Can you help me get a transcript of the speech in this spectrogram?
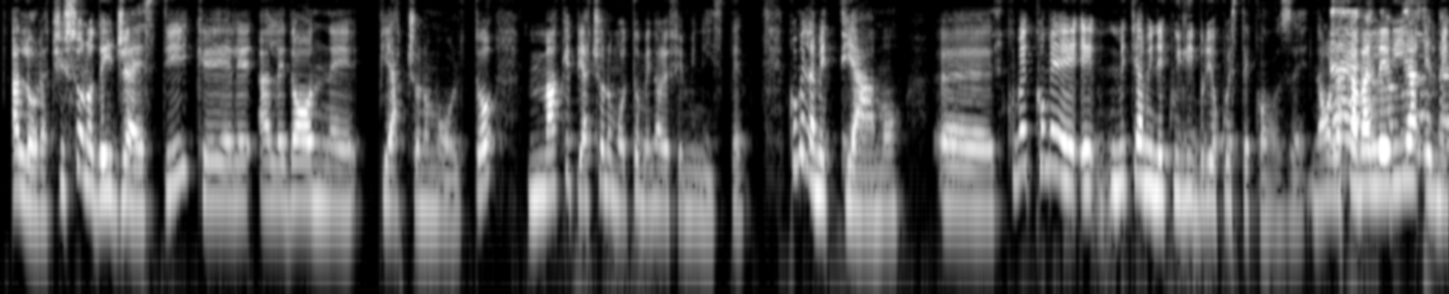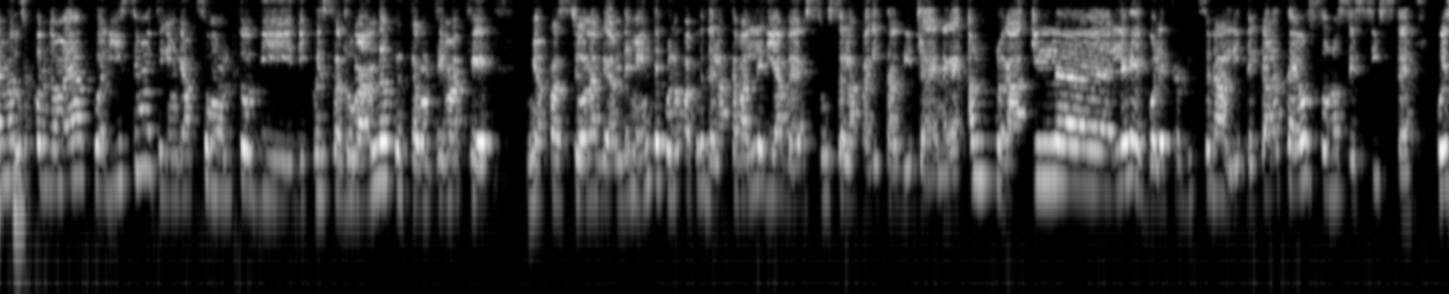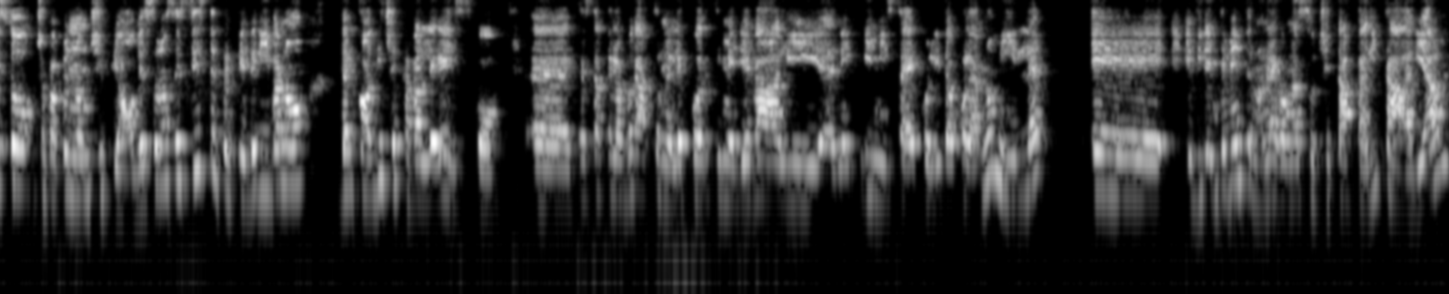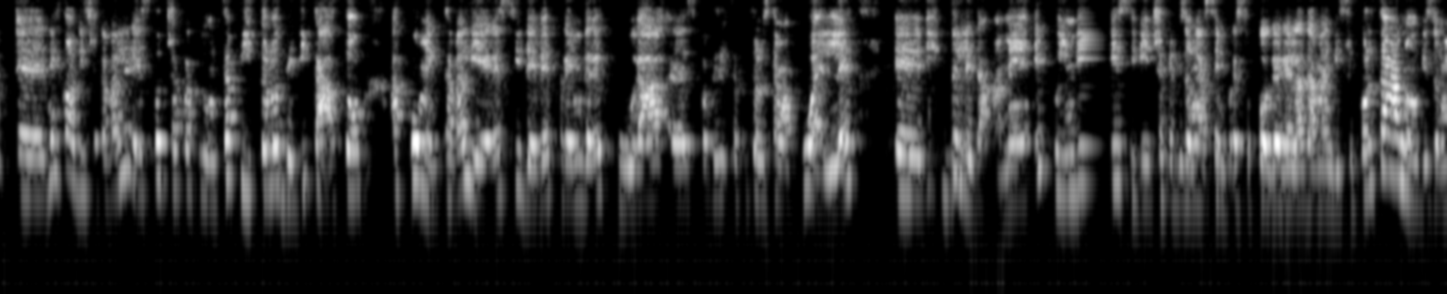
Allora, ci sono dei gesti che le, alle donne piacciono molto, ma che piacciono molto meno alle femministe. Come la mettiamo? Eh, come, come eh, mettiamo in equilibrio queste cose? No? La eh, cavalleria allora, e il Me Too. Secondo me è attualissimo e ti ringrazio molto di, di questa domanda perché è un tema che mi appassiona grandemente, quello proprio della cavalleria versus la parità di genere. Allora, il, le regole tradizionali del Galateo sono sessiste, questo cioè, proprio non ci piove, sono sessiste perché derivano dal codice cavalleresco. Eh, che è stato elaborato nelle corti medievali eh, nei primi secoli dopo l'anno 1000 e evidentemente non era una società paritaria, eh, nel codice cavalleresco c'è proprio un capitolo dedicato a come il cavaliere si deve prendere cura, eh, il capitolo si chiama Puelle, eh, di, delle dame. E quindi si dice che bisogna sempre soccorrere la dama in difficoltà, non bisogna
